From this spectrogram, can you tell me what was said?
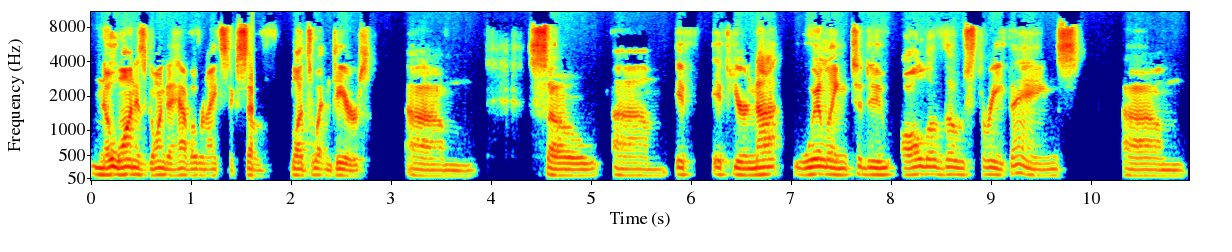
no one is going to have overnight success of blood, sweat, and tears. Um, so um, if if you're not willing to do all of those three things, um,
